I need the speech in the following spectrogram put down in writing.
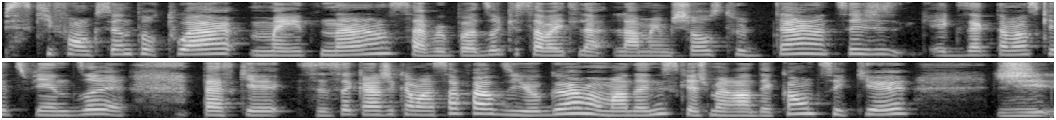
Puis ce qui fonctionne pour toi maintenant, ça veut pas dire que ça va être la, même chose tout le temps, tu sais, exactement ce que tu viens de dire. Parce que c'est ça, quand j'ai commencé à faire du yoga, à un moment donné, ce que je me rendais compte, c'est que j'ai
